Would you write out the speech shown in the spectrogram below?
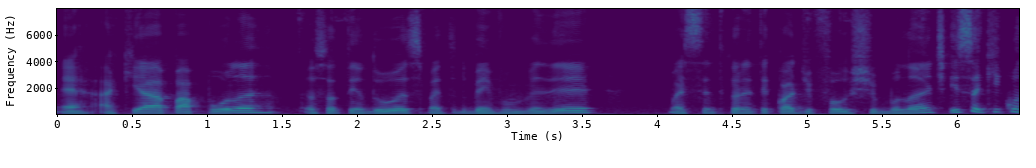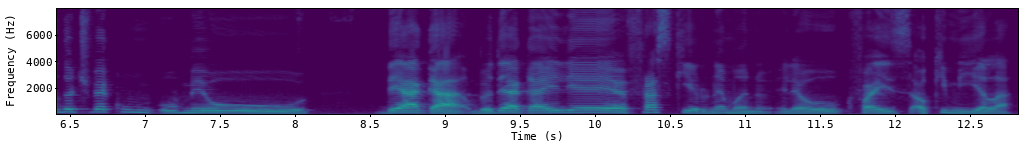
É, aqui a papula, eu só tenho duas, mas tudo bem, vamos vender. Mais 144 de fogo estimulante. Isso aqui quando eu tiver com o meu DH. O meu DH, ele é frasqueiro, né, mano? Ele é o que faz alquimia lá.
